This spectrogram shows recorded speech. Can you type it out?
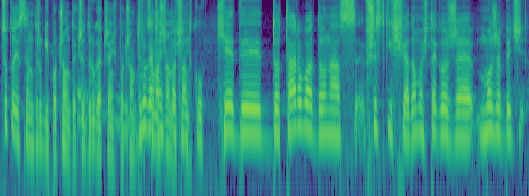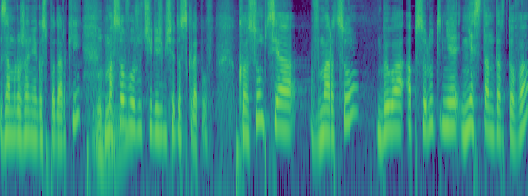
co to jest ten drugi początek, czy druga część początku? Druga część początku, kiedy dotarła do nas wszystkich świadomość tego, że może być zamrożenie gospodarki, mhm. masowo rzuciliśmy się do sklepu sklepów. Konsumpcja w marcu była absolutnie niestandardowa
